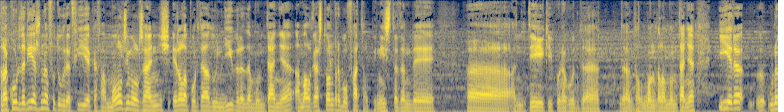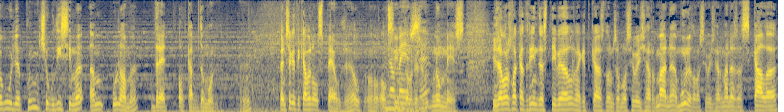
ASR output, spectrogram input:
Recordaries una fotografia que fa molts i molts anys era la portada d'un llibre de muntanya amb el Gaston Rebufat, alpinista també eh, antic i conegut de, de, del món de la muntanya, i era eh, una agulla punxegudíssima amb un home dret al capdamunt. Eh? Pensa que t'hi caben els peus, eh? El, el, cim Només, del que- eh? Només. I llavors la Catherine d'Estivel, en aquest cas doncs, amb la seva germana, amb una de les seves germanes, escala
